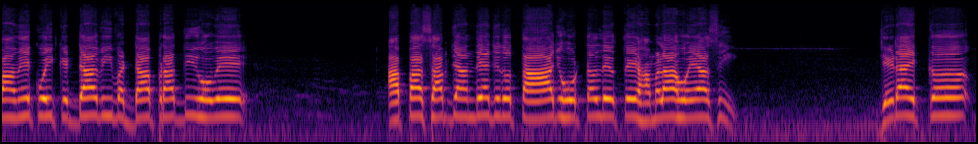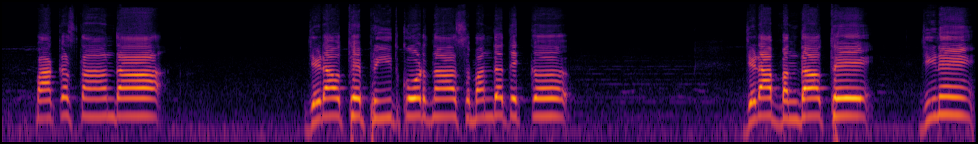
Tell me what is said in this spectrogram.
ਭਾਵੇਂ ਕੋਈ ਕਿੱਡਾ ਵੀ ਵੱਡਾ ਅਪਰਾਧੀ ਹੋਵੇ, ਆਪਾਂ ਸਭ ਜਾਣਦੇ ਆ ਜਦੋਂ ਤਾਜ ਹੋਟਲ ਦੇ ਉੱਤੇ ਹਮਲਾ ਹੋਇਆ ਸੀ, ਜਿਹੜਾ ਇੱਕ ਪਾਕਿਸਤਾਨ ਦਾ, ਜਿਹੜਾ ਉੱਥੇ ਫਰੀਦਕੋਟ ਨਾਲ ਸੰਬੰਧਿਤ ਇੱਕ, ਜਿਹੜਾ ਬੰਦਾ ਉੱਥੇ, ਜਿਹਨੇ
